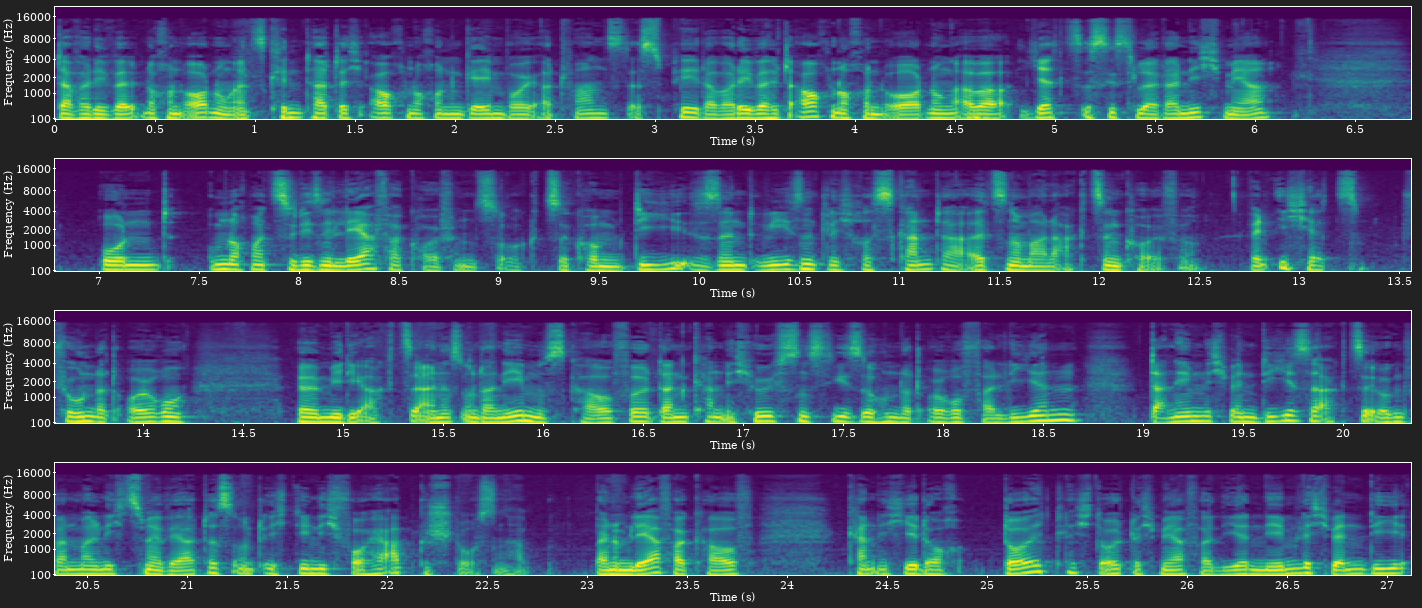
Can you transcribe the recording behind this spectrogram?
da war die Welt noch in Ordnung. Als Kind hatte ich auch noch einen Game Boy Advanced SP, da war die Welt auch noch in Ordnung, aber jetzt ist es leider nicht mehr. Und um nochmal zu diesen Leerverkäufen zurückzukommen, die sind wesentlich riskanter als normale Aktienkäufe. Wenn ich jetzt für 100 Euro äh, mir die Aktie eines Unternehmens kaufe, dann kann ich höchstens diese 100 Euro verlieren, dann nämlich, wenn diese Aktie irgendwann mal nichts mehr wert ist und ich die nicht vorher abgestoßen habe. Bei einem Leerverkauf kann ich jedoch deutlich, deutlich mehr verlieren, nämlich wenn die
